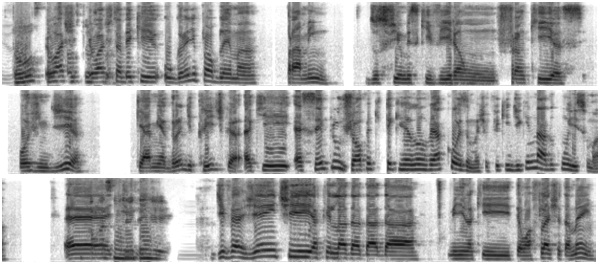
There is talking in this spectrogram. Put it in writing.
exato. Todos, Eu todos, acho, todos, eu todos, acho todos. também que o grande problema pra mim dos filmes que viram franquias hoje em dia, que é a minha grande crítica, é que é sempre o jovem que tem que resolver a coisa, mas eu fico indignado com isso, mano. É, Como assim? Não di- entendi. Divergente, aquele lá da, da, da menina que tem uma flecha também.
